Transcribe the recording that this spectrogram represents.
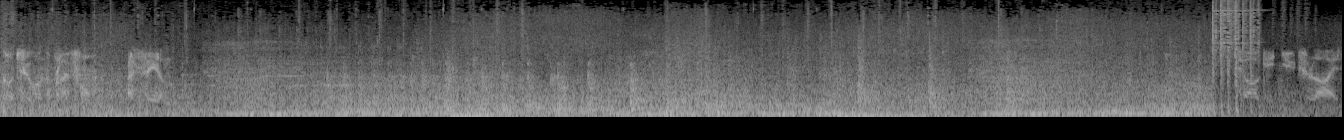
Got two on the platform. I see them. Target neutralized.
